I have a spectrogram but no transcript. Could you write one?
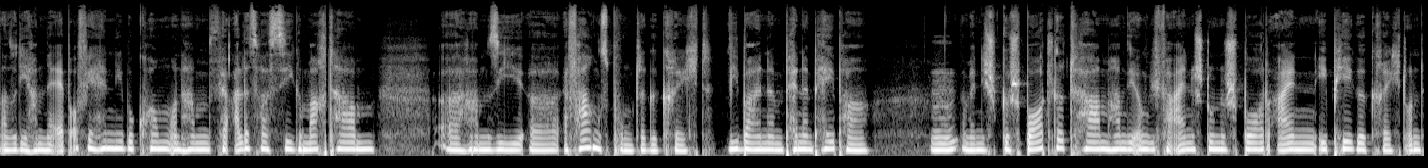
also die haben eine App auf ihr Handy bekommen und haben für alles, was sie gemacht haben, äh, haben sie äh, Erfahrungspunkte gekriegt, wie bei einem Pen and Paper. Mhm. Wenn die gesportelt haben, haben die irgendwie für eine Stunde Sport einen EP gekriegt. Und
